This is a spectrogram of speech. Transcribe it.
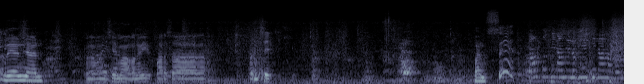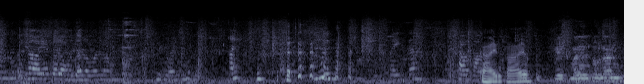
Ano yan yan? Kalaman siya mga kanoy para sa pansit. Pansit! Pang kunti lang nilagay yung sinalagay yung dun sa daya. Dalawa-dalawa lang. Ay. My God. Shout out. Kain tayo. Wait, manunsulan.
